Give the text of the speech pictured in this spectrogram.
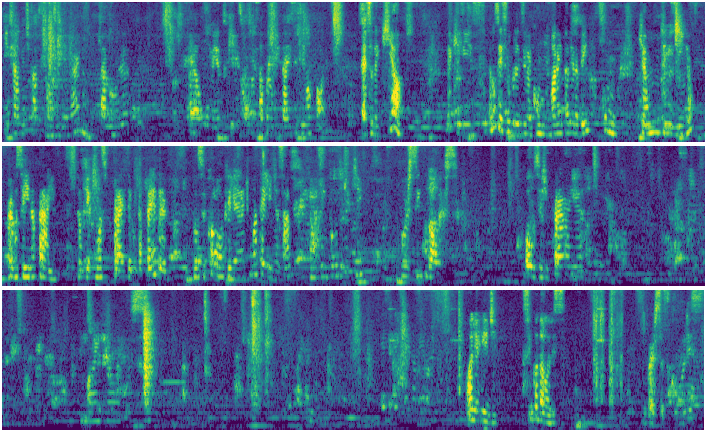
enfiado de casa por causa do inverno, que agora é o momento que eles vão começar a aproveitar esse clima forte. Essa daqui, ó, daqueles. Eu não sei se no Brasil é comum, lá na Itália é bem comum, que é um trilhinho pra você ir na praia. Então tem algumas praias, tem muita pedra, então você coloca, ele é tipo uma telinha, sabe? Então tem todos aqui por 5 dólares. Bolsa de praia. Banhos. Olha a rede, 5 dólares. Diversas cores.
